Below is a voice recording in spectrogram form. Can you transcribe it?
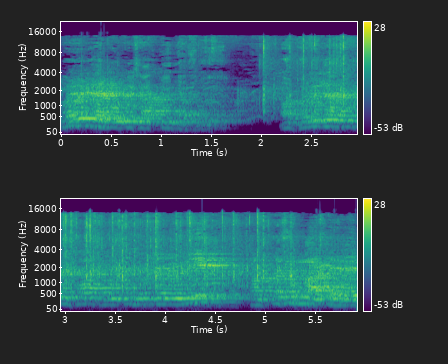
बड़े राज्यों के साथ की जाती है। और बड़े राज्यों के साथ गिनती हम प्रथम पाते हैं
